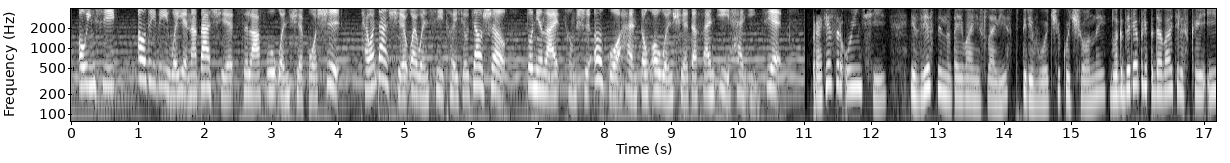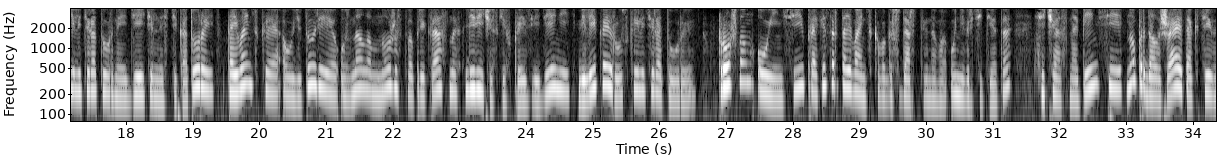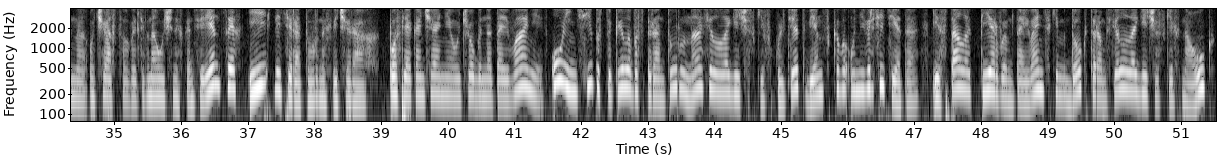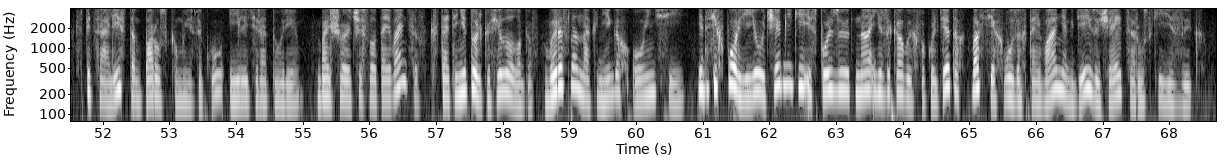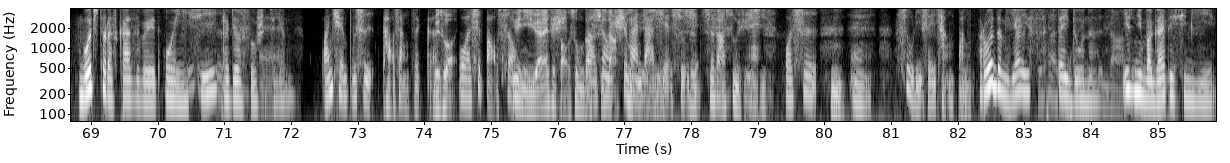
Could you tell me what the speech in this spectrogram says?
欧英熙，奥地利维也纳大学斯拉夫文学博士，台湾大学外文系退休教授，多年来从事俄国和东欧文学的翻译和引介。Профессор Уинси, известный на Тайване славист, переводчик, ученый, благодаря преподавательской и литературной деятельности которой тайваньская аудитория узнала множество прекрасных лирических произведений великой русской литературы. В прошлом Оуинси, профессор Тайваньского государственного университета, сейчас на пенсии, но продолжает активно участвовать в научных конференциях и литературных вечерах. После окончания учебы на Тайване О Инси поступила в аспирантуру на филологический факультет Венского университета и стала первым тайваньским доктором филологических наук, специалистом по русскому языку и литературе. Большое число тайваньцев, кстати, не только филологов, выросло на книгах ОНС. И до сих пор ее учебники используют на языковых факультетах во всех вузах Тайваня, где изучается русский язык. Вот что рассказывает ОНС радиослушателям. 完全不是考上这个，没错，我是保送，因为你原来是保送到师大师范大学数学，师大数学系，我是嗯嗯。数理非常棒。Родом я из Тайдуна, из небогатой семьи.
